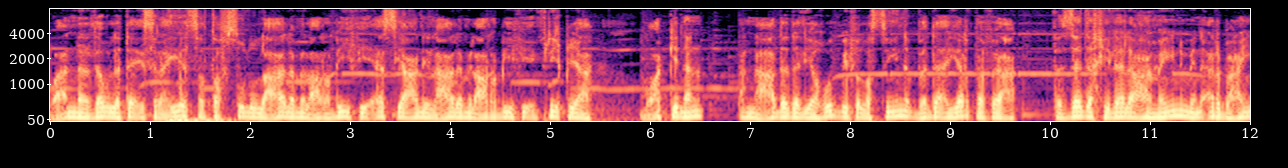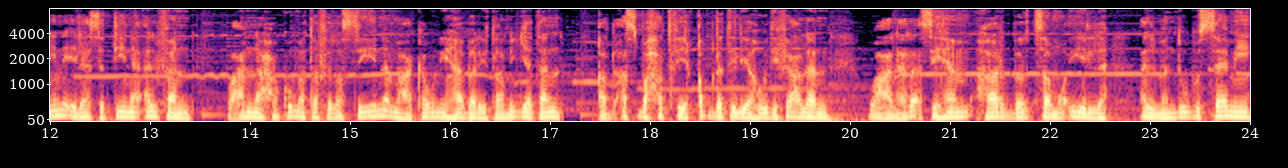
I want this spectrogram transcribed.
وأن دولة إسرائيل ستفصل العالم العربي في آسيا عن العالم العربي في إفريقيا. مؤكدا أن عدد اليهود بفلسطين بدأ يرتفع فزاد خلال عامين من أربعين إلى ستين ألفا وأن حكومة فلسطين مع كونها بريطانية قد أصبحت في قبضة اليهود فعلا وعلى رأسهم هاربرت صاموئيل المندوب السامي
